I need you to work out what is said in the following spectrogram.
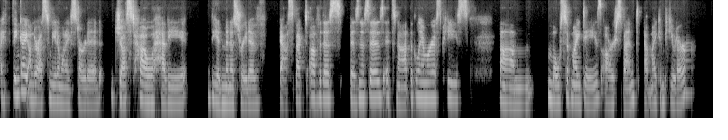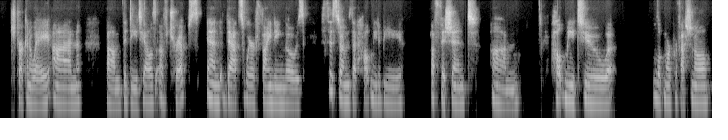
i think i underestimated when i started just how heavy the administrative aspect of this business is. It's not the glamorous piece. Um, most of my days are spent at my computer trucking away on um, the details of trips. And that's where finding those systems that help me to be efficient, um, help me to look more professional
